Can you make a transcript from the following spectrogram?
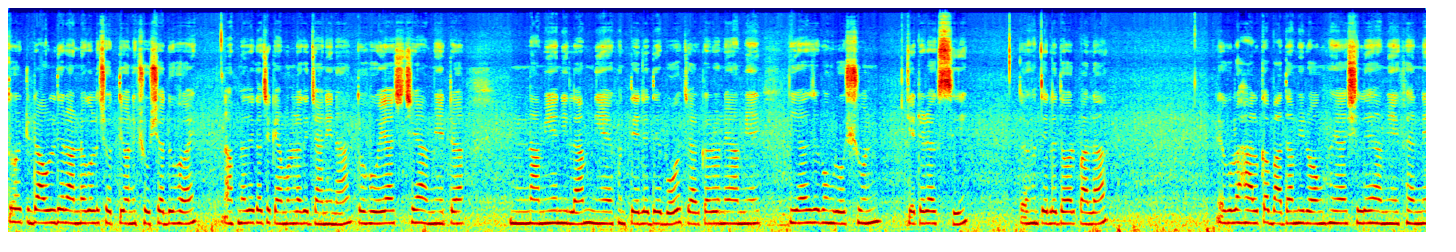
তো একটি ডাউল দিয়ে রান্না করলে সত্যি অনেক সুস্বাদু হয়। আপনাদের কাছে কেমন লাগে জানি না। তো হয়ে আসছে, আমি এটা নামিয়ে নিলাম, নিয়ে এখন তেলে দেব, যার কারণে আমি পেঁয়াজ এবং রসুন কেটে রাখছি। তো এখন তেলে দেওয়ার পালা। এগুলো হালকা বাদামি রং হয়ে আসলে আমি এখানে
